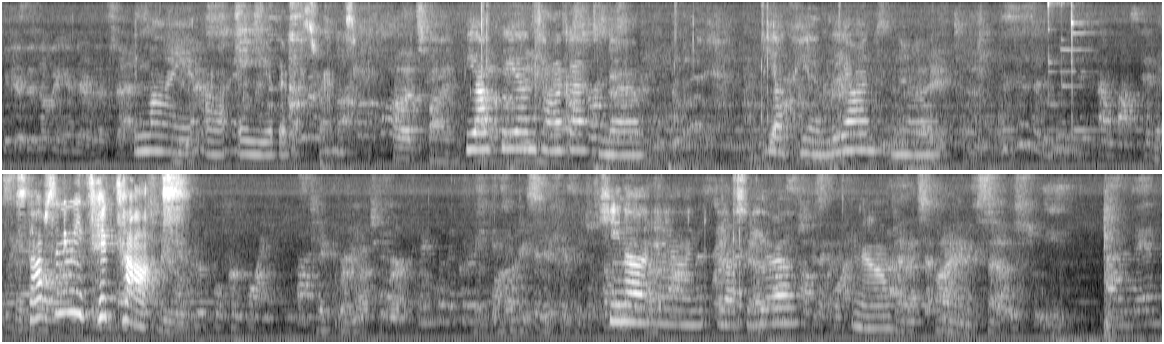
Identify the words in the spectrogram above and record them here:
because there's nothing in there that's sad. in my uh, AU, they're best friends. Oh, that's fine. Byakuya and uh, Taka? No. Byakuya and Leon? No. Stop sending me TikToks. Take Brooke out to work. Why don't we see if we can just Hina and Yasuhiro? No. That's fine, except And then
